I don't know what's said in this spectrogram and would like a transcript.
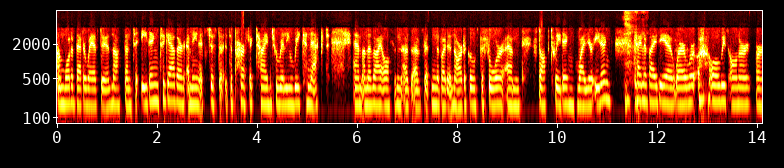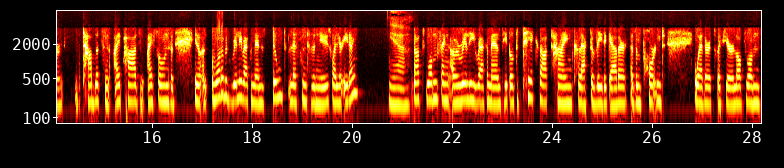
and what a better way of doing that than to eating together. I mean, it's just a, it's a perfect time to really reconnect. Um, and as I often, as I've written about it in articles before, um, stop tweeting while you're eating, kind of idea where we're all always on our, our tablets and iPads and iPhones. And, you know, and what I would really recommend is don't listen to the news while you're eating. Yeah. That's one thing I would really recommend people to take that time collectively together as important, whether it's with your loved ones,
